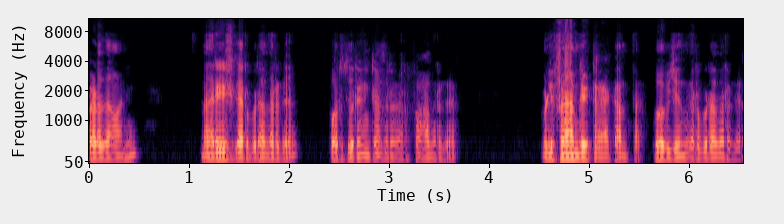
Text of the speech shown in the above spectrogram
పెడదామని. నరేష్ గారి బ్రదర్గా. పరుచు వెంకటేశ్వర గారి ఫాదర్గా మళ్ళీ ఫ్యామిలీ ట్రాక్ అంతా గోపిచంద్ గారి బ్రదర్గా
